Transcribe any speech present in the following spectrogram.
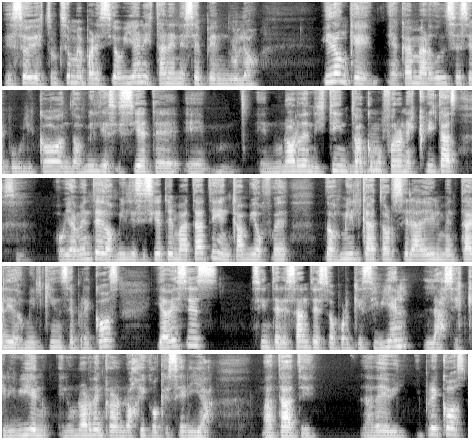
Deseo y Destrucción me pareció bien y están en ese péndulo. Vieron que acá en Mar Dulce se publicó en 2017 em, en un orden distinto a cómo fueron escritas. Obviamente 2017 Matate y en cambio fue 2014 La débil mental y 2015 Precoz. Y a veces es interesante eso porque si bien las escribí en, en un orden cronológico que sería Matate, La débil y Precoz,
